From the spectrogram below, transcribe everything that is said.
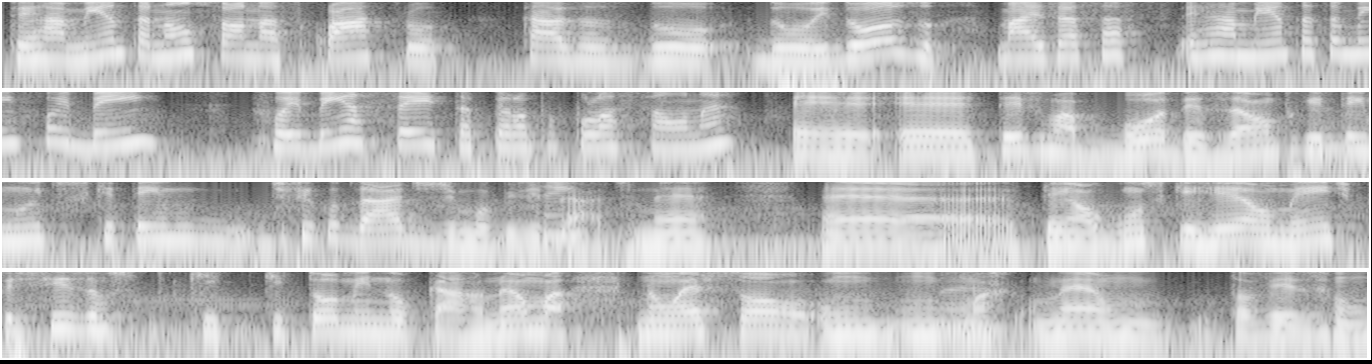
ferramenta, não só nas quatro casas do, do idoso, mas essa ferramenta também foi bem, foi bem aceita pela população, né? é, é, teve uma boa adesão, porque tem muitos que têm dificuldade de mobilidade, né? É, tem alguns que realmente precisam que, que tomem no carro. Não é, uma, não é só um, um, uma, né, um talvez um...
